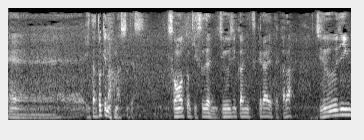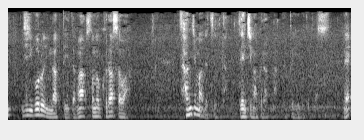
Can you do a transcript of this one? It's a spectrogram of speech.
えー、いた時の話です。その時すでに十字架につけられてから10時頃になっていたがその暗さは3時までついた。全地が暗くなってということです。ね。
